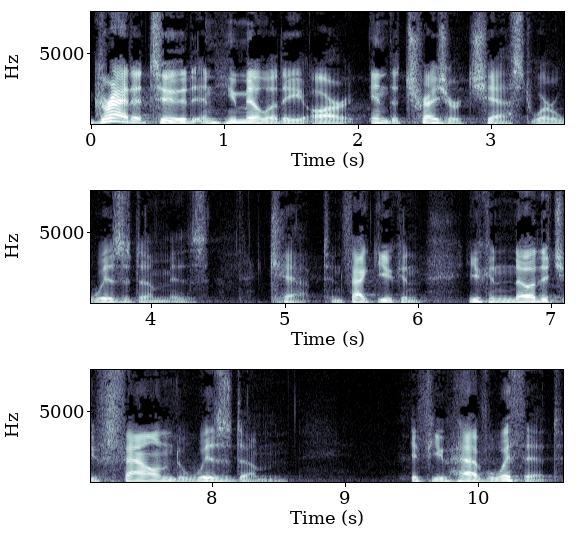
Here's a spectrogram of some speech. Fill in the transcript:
Gratitude and humility are in the treasure chest where wisdom is kept. In fact, you can, you can know that you found wisdom if you have with it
